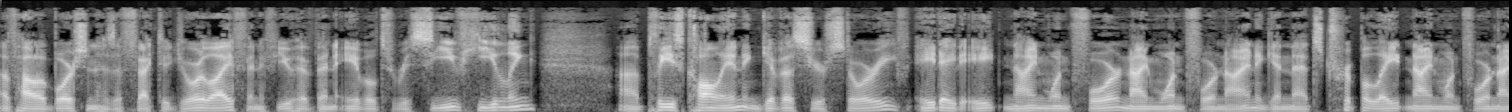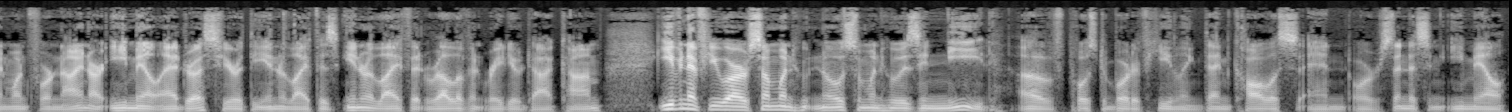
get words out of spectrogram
of how abortion has affected your life and if you have been able to receive healing, uh, please call in and give us your story, 888-914-9149. Again, that's 888-914-9149. Our email address here at The Inner Life is innerlife at relevantradio.com. Even if you are someone who knows someone who is in need of post-abortive healing, then call us and or send us an email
